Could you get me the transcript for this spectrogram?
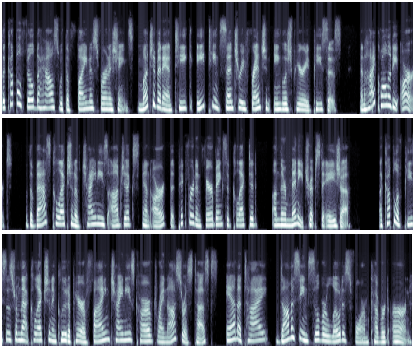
The couple filled the house with the finest furnishings, much of it antique 18th century French and English period pieces, and high quality art with a vast collection of Chinese objects and art that Pickford and Fairbanks had collected on their many trips to Asia. A couple of pieces from that collection include a pair of fine Chinese carved rhinoceros tusks and a Thai Damascene silver lotus form covered urn,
